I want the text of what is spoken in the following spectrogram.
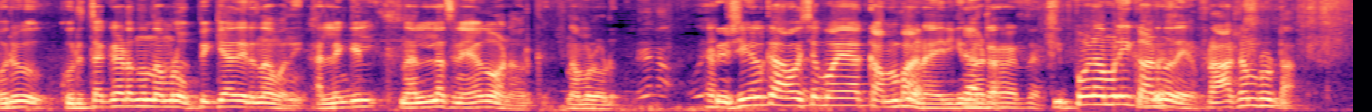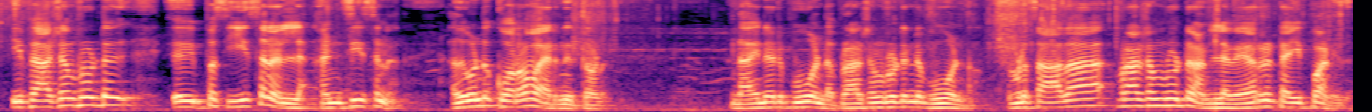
ഒരു കുരുത്തക്കേടൊന്നും നമ്മൾ ഒപ്പിക്കാതിരുന്നാൽ മതി. അല്ലെങ്കിൽ നല്ല സ്നേഹമാണ് അവർക്ക് നമ്മളോട്. കൃഷികൾക്ക് ആവശ്യമായ കമ്പാണ് ഇരിക്കുന്നത് ഇപ്പോൾ നമ്മൾ ഈ കാണുന്നത് ഫാഷൻ ഫ്രൂട്ടാണ് ഈ ഫാഷൻ ഫ്രൂട്ട് ഇപ്പോൾ സീസൺ അല്ല അൺസീസണാണ് അതുകൊണ്ട് കുറവായിരുന്നു ഇത്തവണ. അതിന്റെ ഒരു പൂവുണ്ടോ? പ്രാഷൻ ഫ്രൂട്ടിന്റെ പൂവുണ്ടോ? നമ്മുടെ സാധാ പ്രാഷൻ ഫ്രൂട്ട് കാണില്ല വേറൊരു ടൈപ്പാണിത്.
